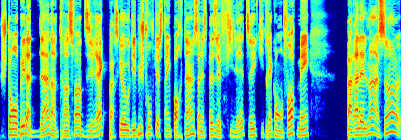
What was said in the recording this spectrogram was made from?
je suis tombé là-dedans dans le transfert direct parce qu'au début, je trouve que c'est important. C'est une espèce de filet qui est très confort, mais parallèlement à ça,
